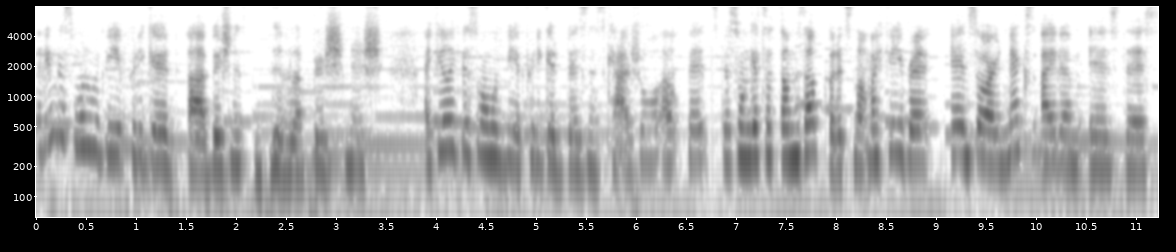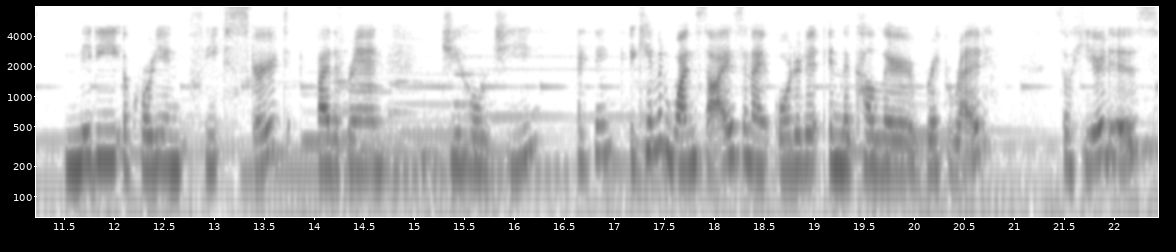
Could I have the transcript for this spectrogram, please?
I think this one would be a pretty good uh, business, business I feel like this one would be a pretty good business casual outfit. This one gets a thumbs up, but it's not my favorite. And so our next item is this midi accordion pleat skirt by the brand Jiuhoji, I think. It came in one size and I ordered it in the color brick red. So here it is.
